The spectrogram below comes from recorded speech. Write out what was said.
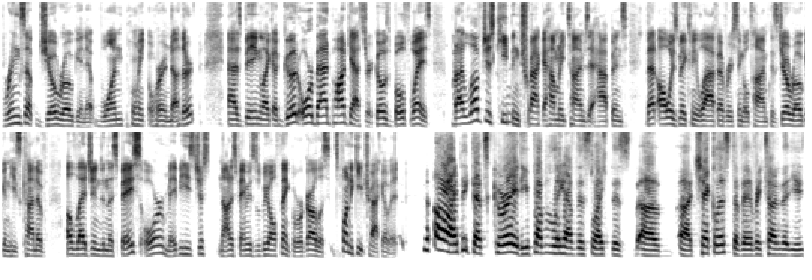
brings up Joe Rogan at one point or another as being like a good or bad podcaster. It goes both ways. But I love just keeping track of how many times it happens. That always makes me laugh every single time because Joe Rogan, he's kind of a legend in the space, or maybe he's just not as famous as we all think. But regardless, it's fun to keep track of it. Oh, I think that's great. You probably have this like this uh, uh, checklist of every time that you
